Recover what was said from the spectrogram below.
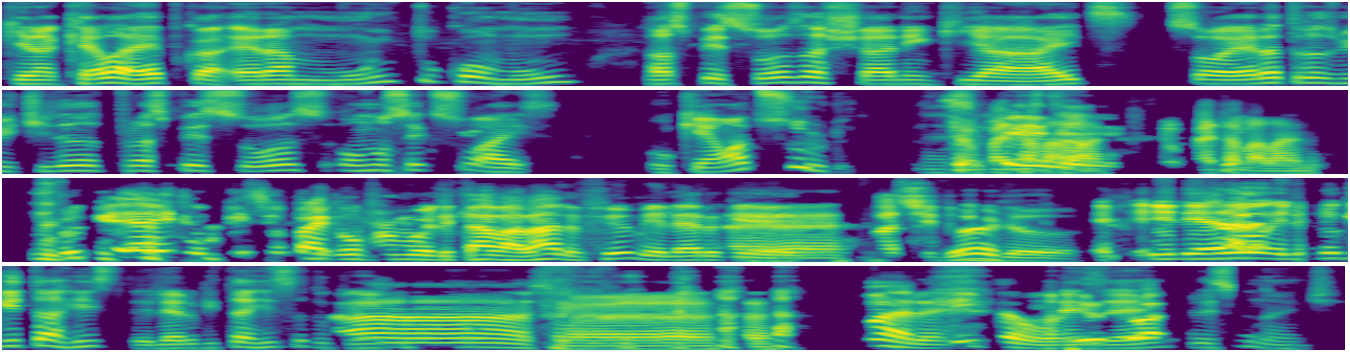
que naquela época era muito comum as pessoas acharem que a AIDS só era transmitida para as pessoas homossexuais, o que é um absurdo. Né? Seu pai tava lá. Seu pai tava lá, né? Porque, é, então, por que seu pai confirmou? Ele tava lá no filme? Ele era o quê? É. Bastidor do. Ele era, ele era o guitarrista, ele era o guitarrista do Queen. Ah, Ah, tá. mano, então, Mas eu, é impressionante.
